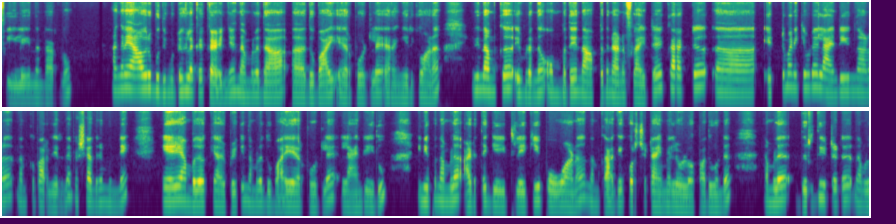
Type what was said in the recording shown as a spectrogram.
ഫീൽ ചെയ്യുന്നുണ്ടായിരുന്നു. അങ്ങനെ ആ ഒരു ബുദ്ധിമുട്ടുകളൊക്കെ കഴിഞ്ഞ് നമ്മൾ ഇതാ ദുബായ് എയർപോർട്ടിൽ ഇറങ്ങിയിരിക്കുവാണ്. ഇനി നമുക്ക് ഇവിടുന്ന് ഒമ്പത് നാൽപ്പതിനാണ് ഫ്ലൈറ്റ്. കറക്റ്റ് എട്ട് മണിക്ക് ഇവിടെ ലാൻഡ് ചെയ്യുമെന്നാണ് നമുക്ക് പറഞ്ഞിരുന്നത്. പക്ഷെ അതിന് മുന്നേ ഏഴ് അമ്പതൊക്കെ ആയപ്പോഴേക്കും നമ്മൾ ദുബായ് എയർപോർട്ടിൽ ലാൻഡ് ചെയ്തു. ഇനിയിപ്പോൾ നമ്മൾ അടുത്ത ഗേറ്റിലേക്ക് പോവുകയാണ്. നമുക്ക് ആകെ കുറച്ച് ടൈമല്ലേ ഉള്ളൂ. അപ്പോൾ അതുകൊണ്ട് നമ്മൾ ധൃതി ഇട്ടിട്ട് നമ്മൾ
